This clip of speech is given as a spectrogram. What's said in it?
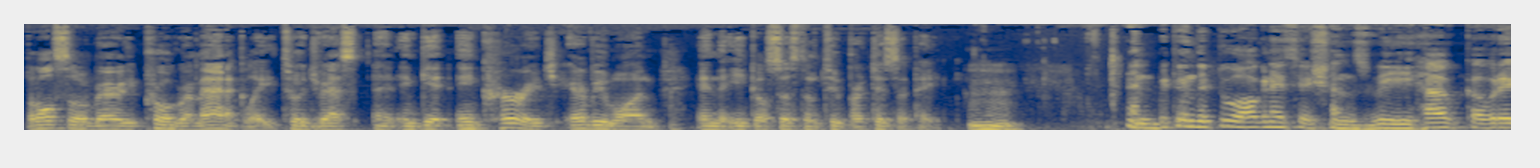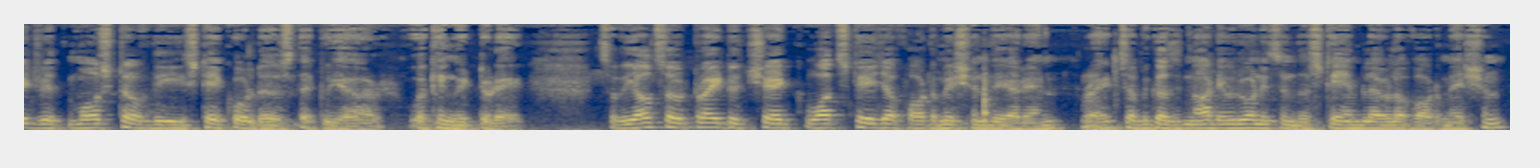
but also very programmatically to address and, and get encourage everyone in the ecosystem to participate. And between the two organizations, we have coverage with most of the stakeholders that we are working with today. So we also try to check what stage of automation they are in, right? So because not everyone is in the same level of automation.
